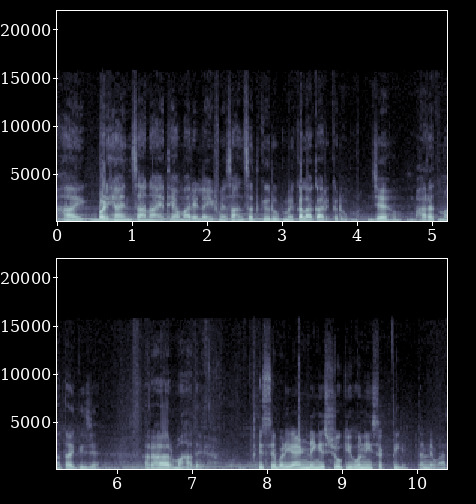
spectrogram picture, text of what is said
हाँ एक बढ़िया इंसान आए थे हमारे लाइफ में, सांसद के रूप में, कलाकार के रूप में। जय हो। भारत माता की जय। हर हर महादेव। इससे बढ़िया एंडिंग इस शो की हो नहीं सकती है। धन्यवाद।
